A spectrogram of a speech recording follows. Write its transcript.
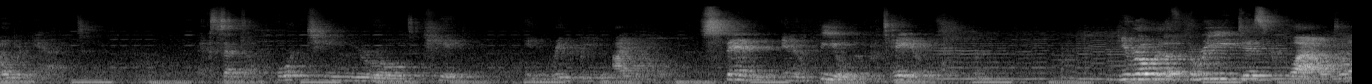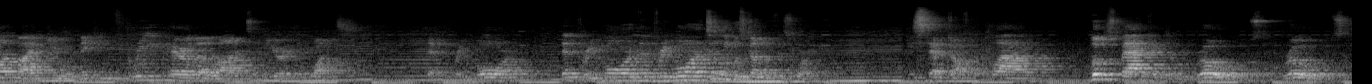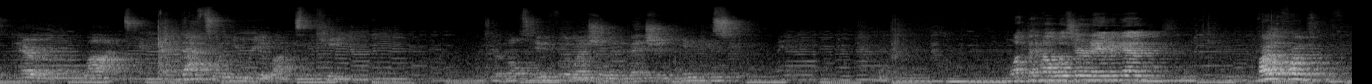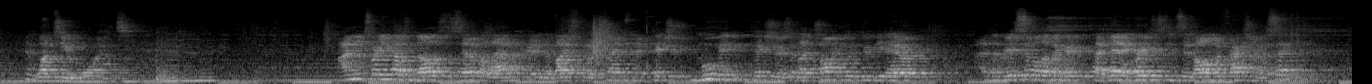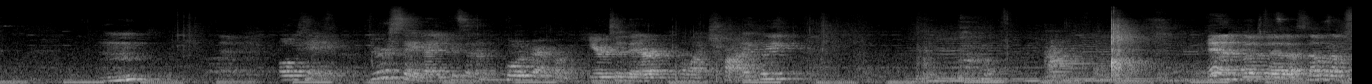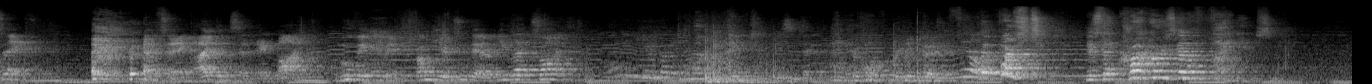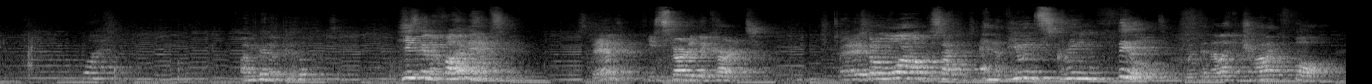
Nobody had it, except a 14-year-old kid in Rigby, Idaho, standing in a field of potatoes. He rode a three-disc plow drawn by a mule, making three parallel lines of the earth at once. Then three more, then three more, then three more, until he was done with his work. He stepped off the plow, looked back at the rows and rows of parallel lines realized the key to the most influential invention in history. What the hell was your name again? Final point. And what do you want? I need twenty thousand dollars to set up a lab and create a device that will transmit pictures, moving pictures electronically through the air, and then reassemble them again at great distances, all in a fraction send a photograph from here to there electronically? Again, but uh, that's not what I'm saying. I'm saying I can send a line, moving image from here to there electronically. Isn't it? And they're both pretty good. The first is that Crocker is gonna finance me. What? I'm gonna build it. He's gonna finance me. Then he started the current. And it's gonna warm up a second. And the viewing screen filled with an electronic fog.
